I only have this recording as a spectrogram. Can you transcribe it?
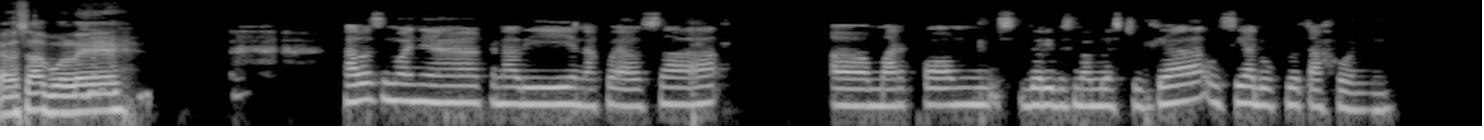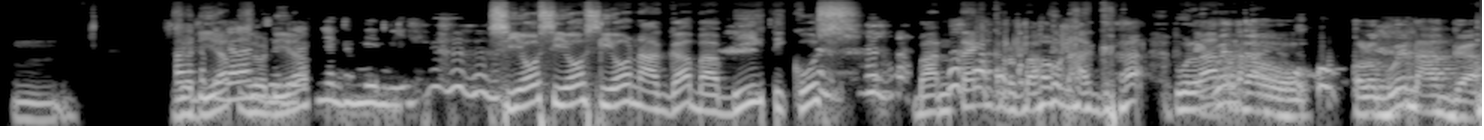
Elsa boleh. Halo semuanya, kenalin aku Elsa. Eh, Markom 2019 juga, usia 20 tahun. Hmm. Oh, Zodiak, ketinggalan zodiak. zodiaknya Gemini. Sio, sio, sio, naga, babi, tikus, banteng, kerbau, naga, eh, ular. gue tahu kalau gue naga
